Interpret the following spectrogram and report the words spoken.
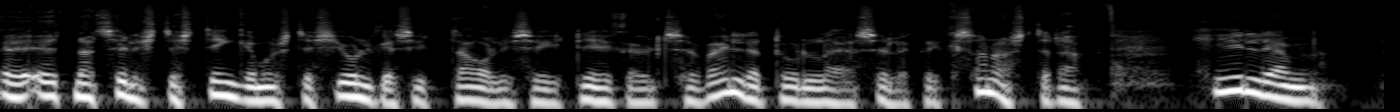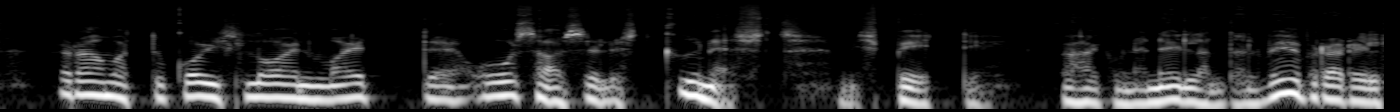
et nad sellistes tingimustes julgesid taolise ideega üldse välja tulla ja selle kõik sõnastada. hiljem raamatukois loen ma ette osa sellest kõnest, mis peeti kahekümne neljandal veebruaril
